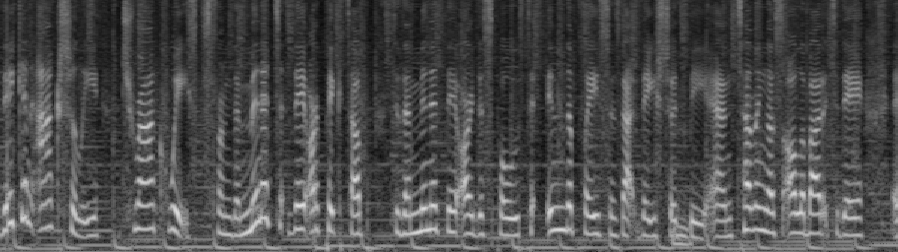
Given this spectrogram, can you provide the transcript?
They can actually track wastes from the minute they are picked up to the minute they are disposed in the places that they should mm. be. And telling us all about it today uh,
